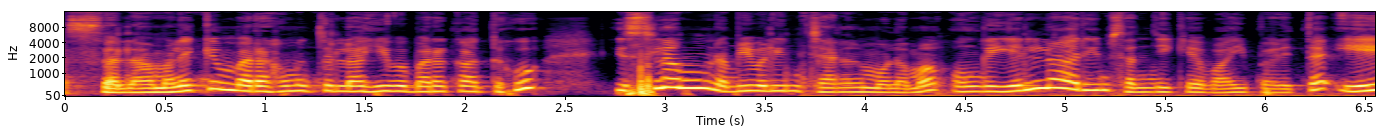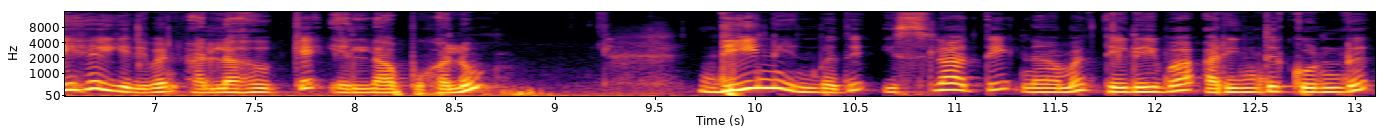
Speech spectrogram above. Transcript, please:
அஸ்லாம் அலைக்கும் வரஹமத்துல்லாஹி வபரகாத்துஹு. நபி நபிவலியும் சேனல் மூலமாக உங்கள் எல்லாரையும் சந்திக்க வாய்ப்பளித்த ஏக இறைவன் அல்லாஹுக்கே எல்லா புகழும். தீன் என்பது இஸ்லாத்தை நாம் தெளிவாக அறிந்து கொண்டு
